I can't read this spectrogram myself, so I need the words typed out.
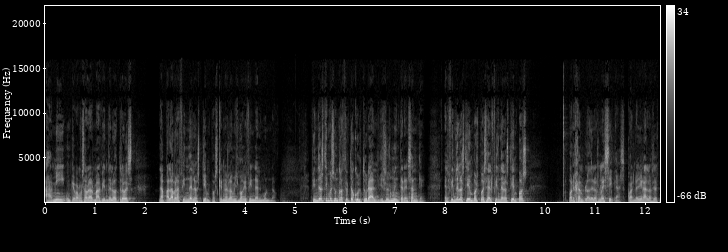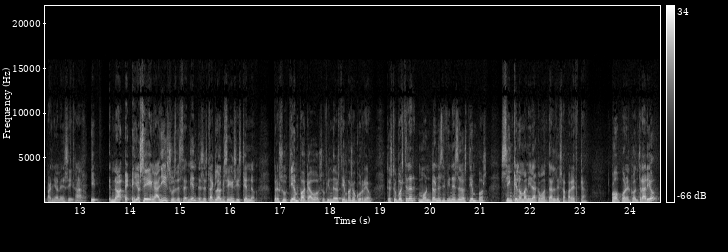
a mí, aunque vamos a hablar más bien del otro, es la palabra fin de los tiempos, que no es lo mismo que fin del mundo. Fin de los tiempos es un concepto cultural y eso es muy interesante. El fin de los tiempos puede ser el fin de los tiempos, por ejemplo, de los mexicas, cuando llegan los españoles y, y no, e- ellos siguen allí, sus descendientes, está claro que siguen existiendo, pero su tiempo acabó, su fin de los tiempos ocurrió. Entonces tú puedes tener montones de fines de los tiempos sin que la humanidad como tal desaparezca. O por el contrario,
